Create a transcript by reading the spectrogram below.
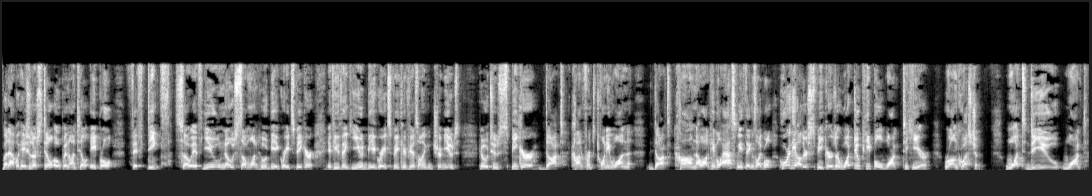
But applications are still open until April 15th. So if you know someone who would be a great speaker, if you think you'd be a great speaker, if you have something to contribute, go to speaker.conference21.com. Now, a lot of people ask me things like, well, who are the other speakers or what do people want to hear? Wrong question. What do you want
